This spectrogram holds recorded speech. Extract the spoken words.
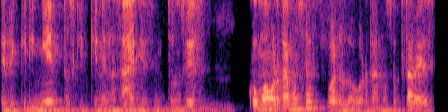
de requerimientos que tienen las áreas. Entonces, ¿cómo abordamos esto? Bueno, lo abordamos a través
